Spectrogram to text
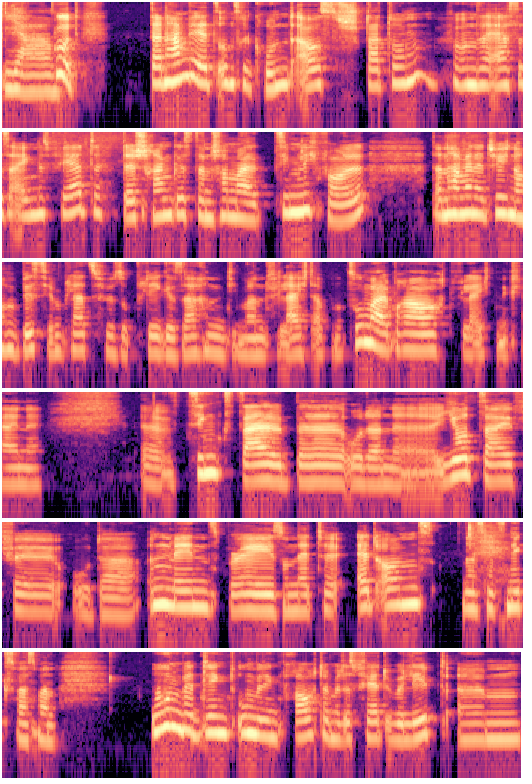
Ja. Gut. Dann haben wir jetzt unsere Grundausstattung für unser erstes eigenes Pferd. Der Schrank ist dann schon mal ziemlich voll. Dann haben wir natürlich noch ein bisschen Platz für so Pflegesachen, die man vielleicht ab und zu mal braucht. Vielleicht eine kleine äh, Zinksalbe oder eine Jodseife oder ein Mähenspray, so nette Add-ons. Das ist jetzt nichts, was man unbedingt, unbedingt braucht, damit das Pferd überlebt. Ähm,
